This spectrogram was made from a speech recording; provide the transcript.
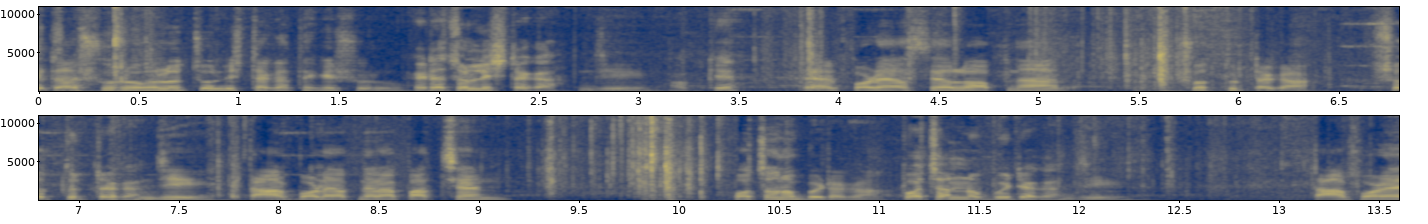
এটা আচ্ছা। শুরু হলো চল্লিশ টাকা থেকে শুরু। এটা চল্লিশ টাকা? জি। ওকে। এরপরে আছে হলো আপনার সত্তর টাকা। সত্তর টাকা? জি। তারপরে আপনারা পাচ্ছেন পঁচানব্বই টাকা। পঁচানব্বই টাকা। জি। তারপরে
